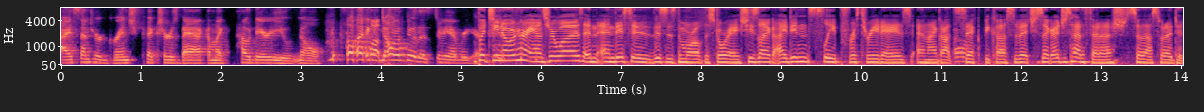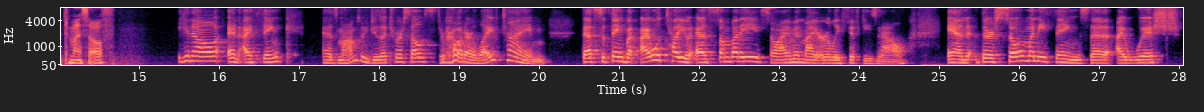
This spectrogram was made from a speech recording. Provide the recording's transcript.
I sent her Grinch pictures back. I'm like, how dare you? No. like well, don't do this to me every year. But do you know what her answer was? And and this is this is the moral of the story. She's like, I didn't sleep for three days and I got oh. sick because of it. She's like, I just had to finish. So that's what I did to myself. You know, and I think as moms, we do that to ourselves throughout our lifetime. That's the thing. But I will tell you, as somebody, so I'm in my early 50s now, and there's so many things that I wish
